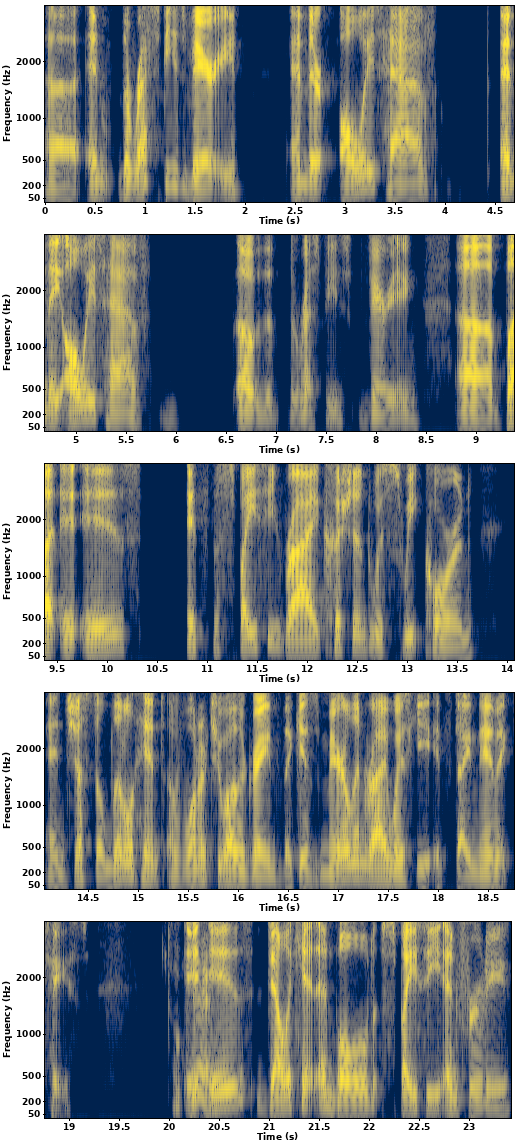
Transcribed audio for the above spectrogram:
Uh, and the recipes vary, and they always have, and they always have. Oh, the, the recipes varying, uh, but it is it's the spicy rye cushioned with sweet corn and just a little hint of one or two other grains that gives Maryland rye whiskey its dynamic taste. okay. It is delicate and bold, spicy and fruity,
